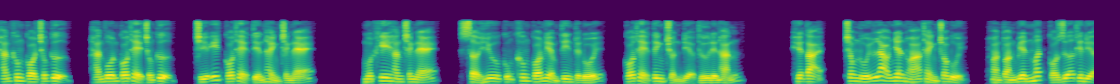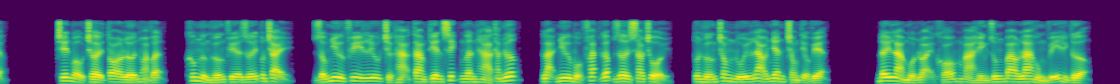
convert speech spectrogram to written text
Hắn không có chống cự, hắn vốn có thể chống cự, chí ít có thể tiến hành tranh né. Một khi hắn tranh né, sở hưu cũng không có niềm tin tuyệt đối, có thể tinh chuẩn địa thứ đến hắn. Hiện tại, trong núi lao nhân hóa thành cho bụi, hoàn toàn biên mất có giữa thiên địa. Trên bầu trời to lớn hỏa vận, không ngừng hướng phía dưới tôn chạy giống như phi lưu trực hạ tam tiên xích ngân hà thác nước, lại như buộc phát gấp rơi sao trổi tuôn hướng trong núi lao nhân trong tiểu viện. Đây là một loại khó mà hình dung bao la hùng vĩ hình tượng.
